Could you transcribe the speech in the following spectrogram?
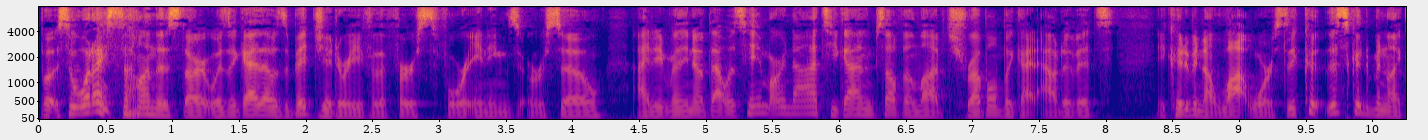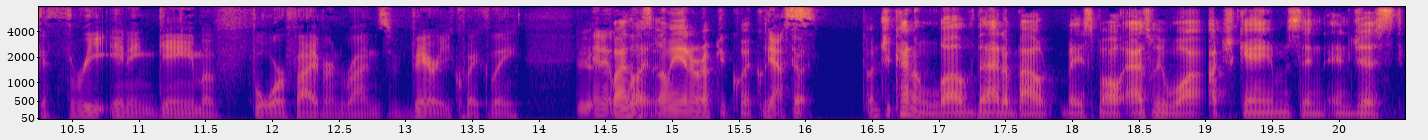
But so what I saw in the start was a guy that was a bit jittery for the first four innings or so. I didn't really know if that was him or not. He got himself in a lot of trouble, but got out of it. It could have been a lot worse. Could, this could have been like a three inning game of four or five earned runs very quickly. Uh, and it By the way, let me interrupt you quickly. Yes. Don't, don't you kind of love that about baseball as we watch games and and just.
